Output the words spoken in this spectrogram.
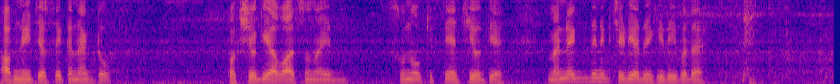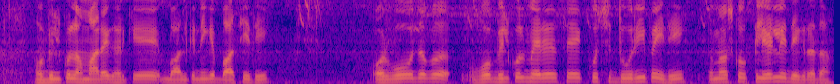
आप नेचर से कनेक्ट हो। पक्षियों की आवाज़ सुनाई, सुनो, कितनी अच्छी होती है। मैंने एक दिन एक चिड़िया देखी थी, पता है? वो बिल्कुल हमारे घर के बालकनी के पास ही थी। और वो जब, वो बिल्कुल मेरे से कुछ दूरी पे ही थी तो मैं उसको क्लियरली देख रहा था।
